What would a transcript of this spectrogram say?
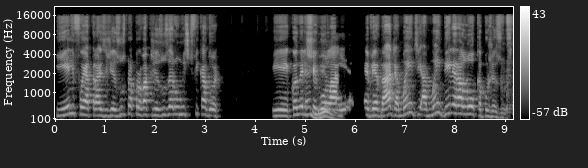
e ele foi atrás de Jesus para provar que Jesus era um mistificador. E quando ele é chegou mesmo? lá, é verdade, a mãe, de, a mãe dele era louca por Jesus,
